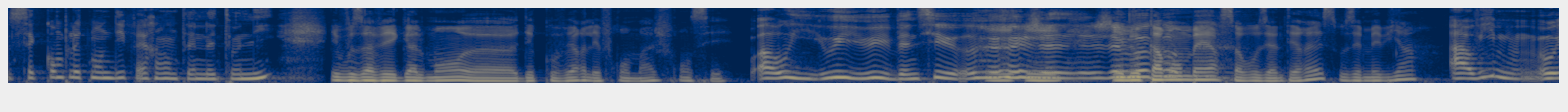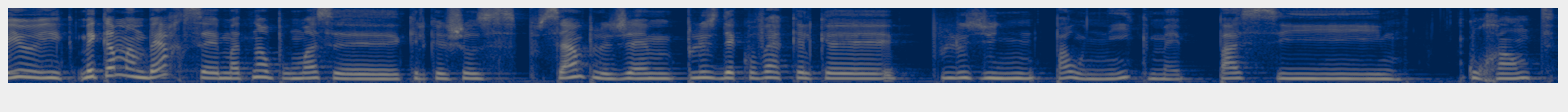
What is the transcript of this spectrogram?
C'est complètement différent en Lettonie. Et vous avez également euh, découvert les fromages français. Ah oui, oui, oui, bien sûr. Et, et le camembert, ça vous intéresse? Vous aimez bien? Ah oui, oui, oui. Mais camembert, c'est maintenant pour moi c'est quelque chose de simple. J'aime plus découvrir quelque plus une, pas unique, mais pas si courante,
